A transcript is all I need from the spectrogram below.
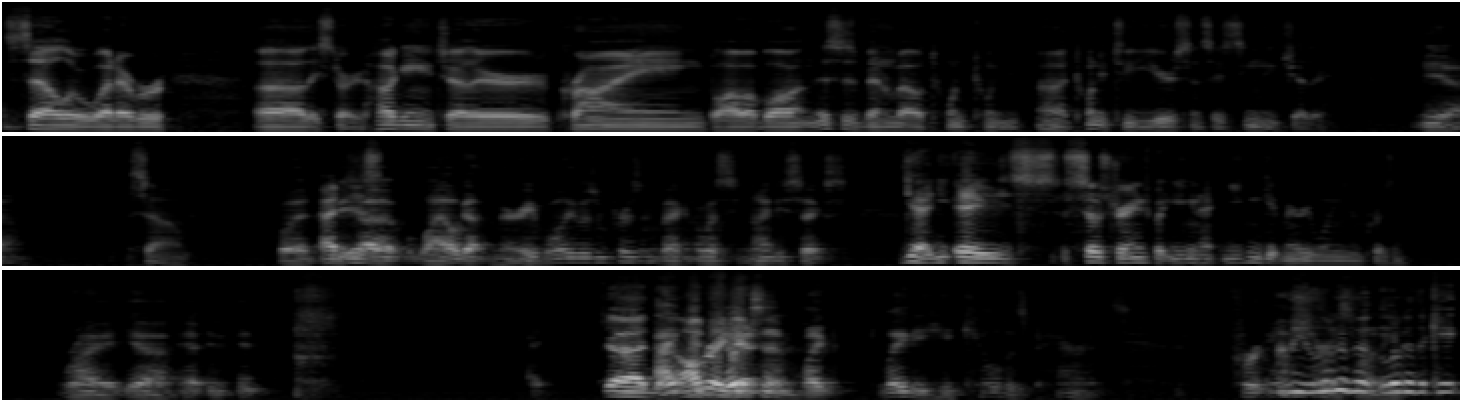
cell or whatever, uh, they started hugging each other, crying, blah blah blah. And this has been about 20, 20, uh, 22 years since they've seen each other. Yeah. So But I just- uh, Lyle got married while he was in prison back in was he ninety six? yeah, it's so strange, but you can you can get married when you're in prison. Right. Yeah. It, it, Uh, I already conflicts him. Like, lady, he killed his parents for I mean, look at the money. look at the case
